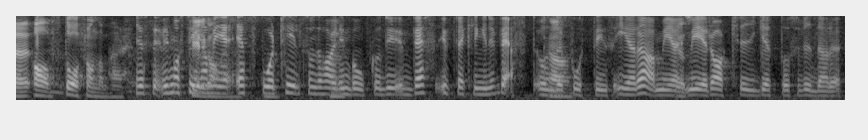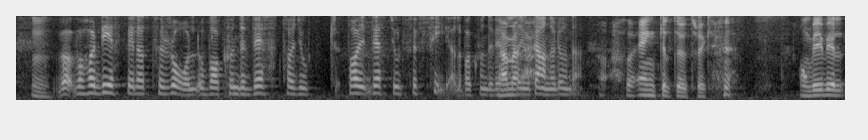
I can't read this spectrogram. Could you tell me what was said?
eh, avstå från de här Just det. Vi måste hinna med ett spår till som du har mm. i din mm. bok och det är väst, utvecklingen i väst under Putins era med, med Irakkriget och så vidare. Mm. Va, vad har det spelat för roll och vad kunde väst ha gjort, vad har väst gjort för fel? Vad kunde väst men, ha gjort annorlunda? Alltså, enkelt uttryckt, om vi vill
